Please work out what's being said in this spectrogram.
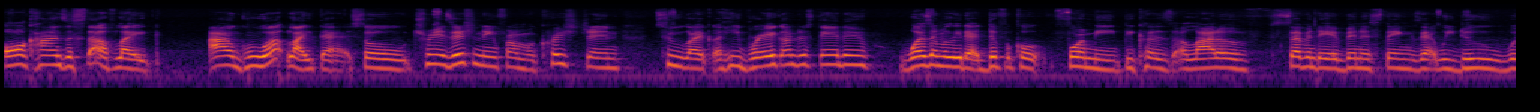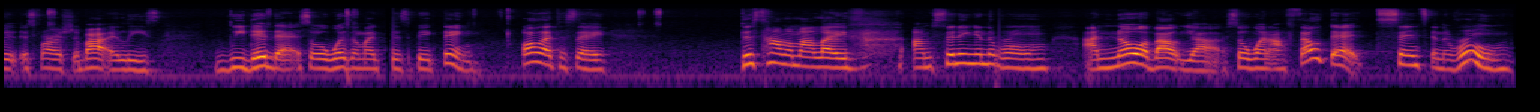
all kinds of stuff. Like I grew up like that. So transitioning from a Christian to like a Hebraic understanding wasn't really that difficult for me because a lot of Seventh Day Adventist things that we do with as far as Shabbat at least, we did that. So it wasn't like this big thing. All that to say, this time of my life, I'm sitting in the room. I know about Yah. So when I felt that sense in the room,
